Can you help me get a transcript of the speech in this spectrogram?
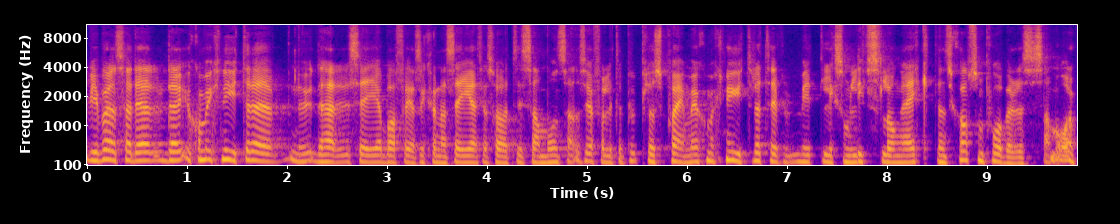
vi börjar så här, det, det, jag kommer knyta det, nu, det här säger jag bara för att jag ska kunna säga att jag sa det till sambon sen så jag får lite pluspoäng. Men jag kommer knyta det till mitt liksom, livslånga äktenskap som påbörjades samma år.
